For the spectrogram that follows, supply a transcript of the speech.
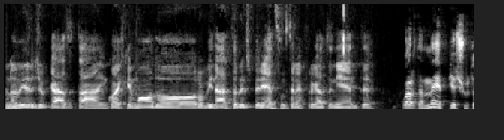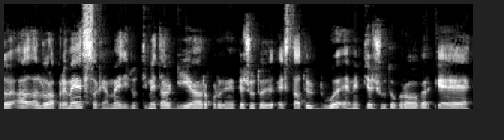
non aver giocato in qualche modo rovinato l'esperienza, non te ne è fregato niente. Guarda, a me è piaciuto. Allora, premessa che a me di tutti i Metal Gear, quello che mi è piaciuto è stato il 2 e mi è piaciuto proprio perché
